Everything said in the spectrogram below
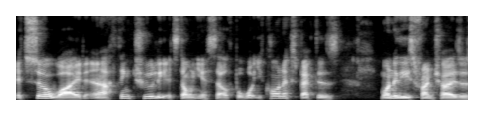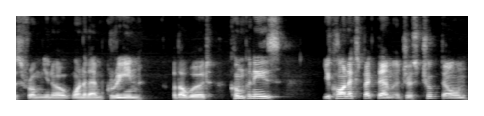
it's so wide, and I think truly it's down to yourself. But what you can't expect is one of these franchises from, you know, one of them green, other word, companies, you can't expect them to just chuck down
